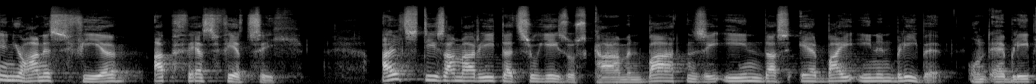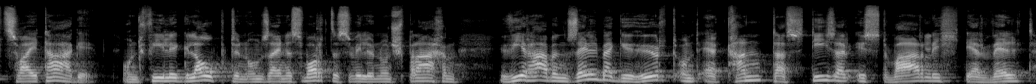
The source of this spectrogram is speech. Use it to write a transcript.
in Johannes 4 ab Vers 40. Als die Samariter zu Jesus kamen, baten sie ihn, dass er bei ihnen bliebe. Und er blieb zwei Tage. Und viele glaubten um seines Wortes willen und sprachen, wir haben selber gehört und erkannt, dass dieser ist wahrlich der Welt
